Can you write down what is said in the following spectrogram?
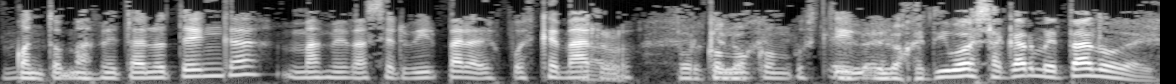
Mm. Cuanto más metano tenga, más me va a servir para después quemarlo como combustible. el, objetivo es sacar metano de ahí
